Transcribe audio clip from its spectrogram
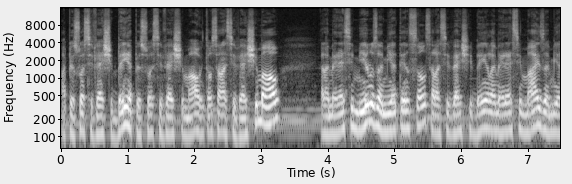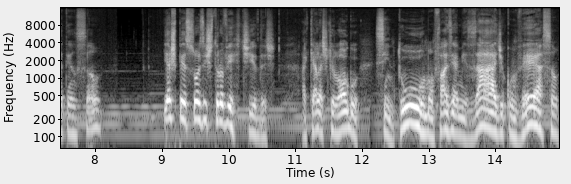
A pessoa se veste bem, a pessoa se veste mal. Então, se ela se veste mal, ela merece menos a minha atenção. Se ela se veste bem, ela merece mais a minha atenção. E as pessoas extrovertidas? Aquelas que logo se enturmam, fazem amizade, conversam.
